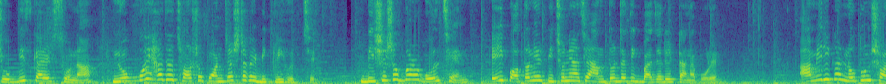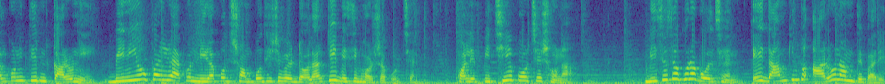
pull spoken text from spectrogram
চব্বিশ ক্যারেট সোনা নব্বই হাজার ছশো পঞ্চাশ টাকায় বিক্রি হচ্ছে। বিশেষজ্ঞরা বলছেন, এই পতনের পিছনে আছে আন্তর্জাতিক বাজারের টানাপোড়েন আমেরিকার নতুন শুল্ক নীতির কারণে বিনিয়োগকারীরা এখন নিরাপদ সম্পদ হিসেবে ডলারকেই বেশি ভরসা করছেন। ফলে পিছিয়ে পড়ছে সোনা। বিশেষজ্ঞরা বলছেন, এই দাম কিন্তু আরও নামতে পারে,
